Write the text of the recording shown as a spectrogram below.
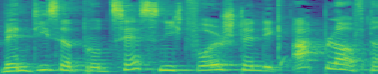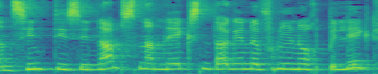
wenn dieser Prozess nicht vollständig abläuft, dann sind die Synapsen am nächsten Tag in der Früh noch belegt.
